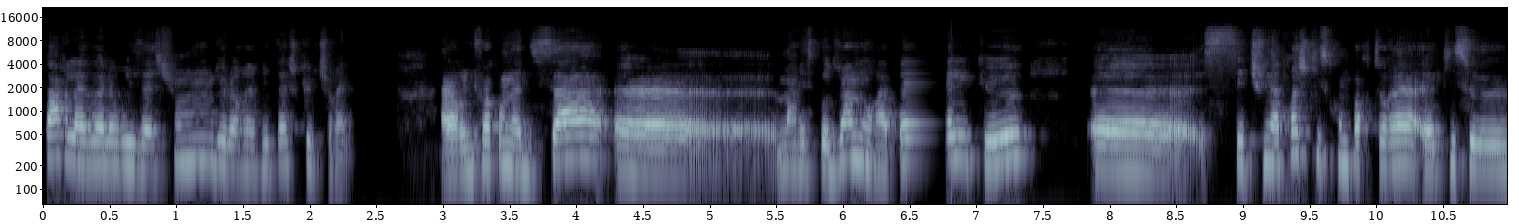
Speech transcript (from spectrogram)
par la valorisation de leur héritage culturel. Alors, une fois qu'on a dit ça, euh, Marie Spodvin nous rappelle que euh, c'est une approche qui se, comporterait, euh, qui se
